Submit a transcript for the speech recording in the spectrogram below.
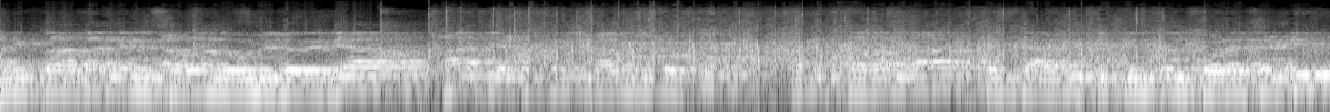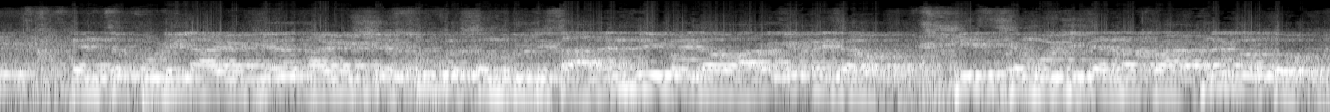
आणि प्राधान्याने सरांना उमेदवारी द्या. हाच या ठिकाणी मागणी करतो. आणि सरांना त्यांच्या आयुष्य चिंतन सोडण्यासाठी त्यांचं पुढील आयुष्य आयुष्य सुख समृद्धीचा आनंदमय जावं आरोग्यमय जावं हीच शंभूची त्यांना प्रार्थना करतो.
